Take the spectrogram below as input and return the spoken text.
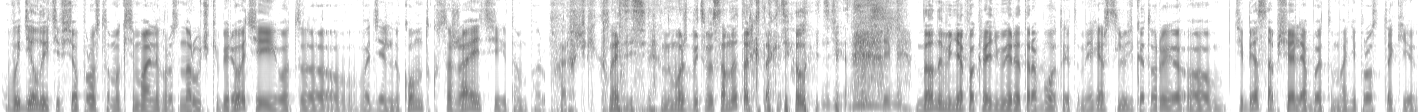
Вы делаете все просто максимально, просто на ручки берете и вот э, в отдельную комнатку сажаете и там по, по ручке кладете. Ну, может быть, вы со мной только так делаете. Нет. Но на меня, по крайней мере, это работает. Мне кажется, люди, которые э, тебе сообщали об этом, они просто такие,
